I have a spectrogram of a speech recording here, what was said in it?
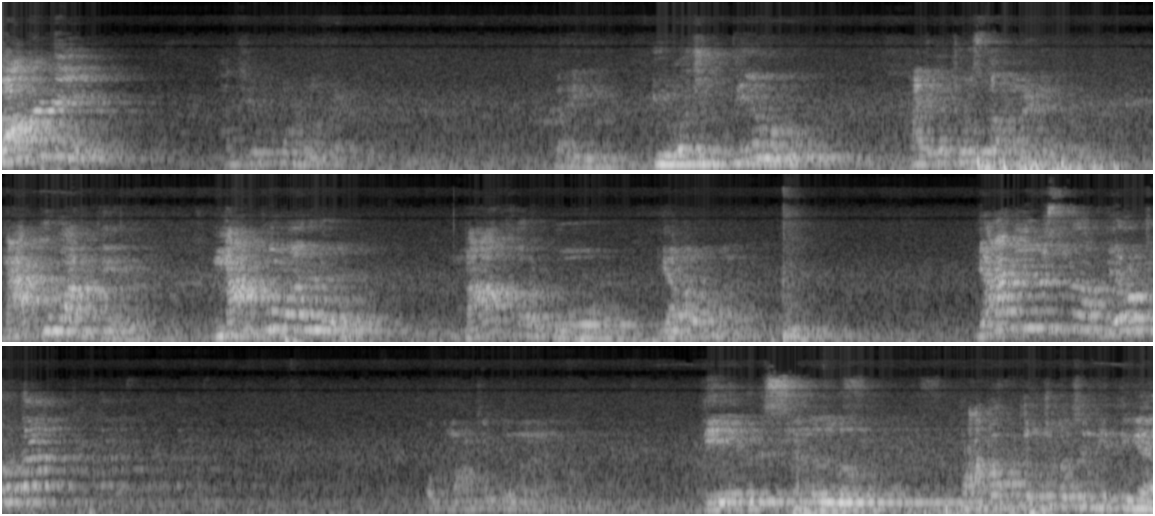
బాగుండి అని చెప్పుకుంటూ ఉంటాడు. మరి ఈరోజు దేవుడు పైన చూస్తా ఉన్నాడు. నా కుమార్తె నా కుమారుడు నా కొరకు ఎలా ఉన్నారు? ఎలా జీవిస్తున్నారు? దేవుడు చూడ ఒక మాట చెప్తున్నాను. దేవుని సన్నిధిలో ప్రవర్తించవలసిన రీతిగా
